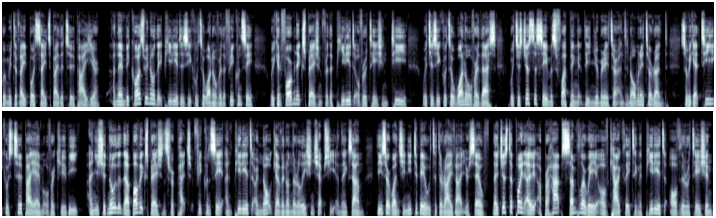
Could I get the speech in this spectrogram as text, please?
when we divide both sides by the 2 pi here. And then because we know that period is equal to 1 over the frequency, we can form an expression for the period of rotation t, which is equal to 1 over this, which is just the same as flipping the numerator and denominator around. So we get t equals 2 pi m over qb. And you should note that the above expressions for pitch, frequency, and period are not given on the relationship sheet in the exam. These are ones you need to be able to derive at yourself. Now, just to point out, a perhaps simpler way of calculating the period of the rotation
